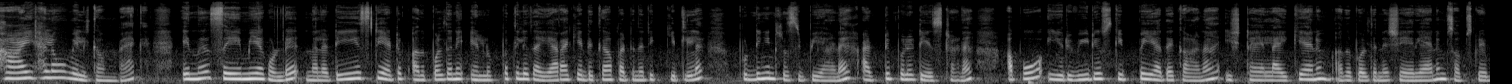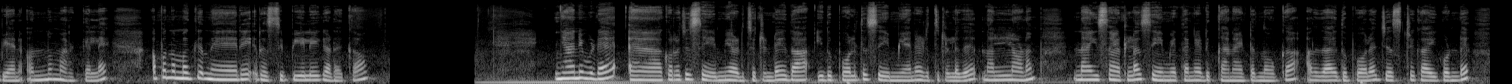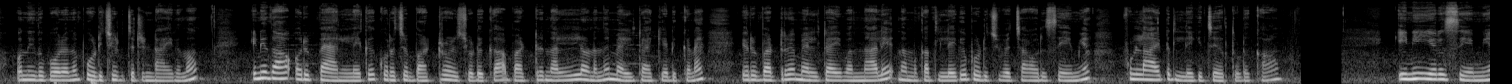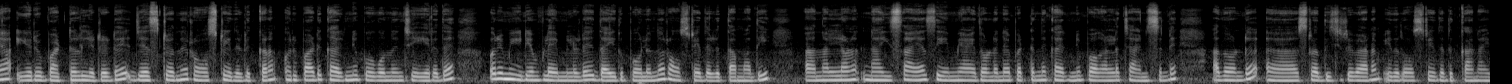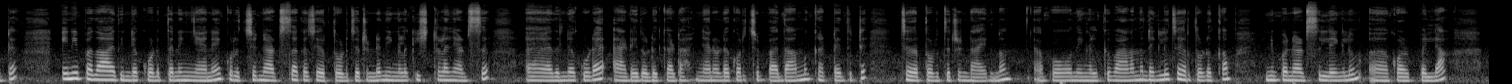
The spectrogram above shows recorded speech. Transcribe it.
Hi hello welcome back ഇന്ന് സേമിയ കൊണ്ട് നല്ല ടേസ്റ്റി ആയിട്ടും അതുപോലെ തന്നെ എളുപ്പത്തിൽ തയ്യാറാക്കി എടുക്കാൻ പറ്റുന്ന ഒരു കിറ്റിലെ പുഡിങ്ങിന്റെ റെസിപ്പിയാണ് അടിപൊളി ടേസ്റ്റാണ് അപ്പോൾ ഈ ഒരു വീഡിയോ സ്കിപ്പ് ചെയ്യാതെ കാണാൻ ഇഷ്ടമായ ലൈക്ക് ചെയ്യാനും അതുപോലെ തന്നെ ഷെയർ ചെയ്യാനും സബ്സ്ക്രൈബ് ചെയ്യാനും ഒന്നും മറക്കല്ലേ? അപ്പോൾ നമുക്ക് നേരെ റെസിപ്പിയിലേക്ക് കിടക്കാം. ഞാനിവിടെ കുറച്ച് സേമിയ അടിച്ചിട്ടുണ്ട്. ഇതാ ഇതുപോലത്തെ സേമിയാണ് എടുത്തിട്ടുള്ളത്. നല്ലോണം നൈസായിട്ടുള്ള സേമിയ തന്നെ എടുക്കാനായിട്ട് നോക്കുക. അതിതാ ഇതുപോലെ ജസ്റ്റ് കൈകൊണ്ട് ഒന്ന് ഇതുപോലെ ഒന്ന് പൊടിച്ചെടുത്തിട്ടുണ്ടായിരുന്നു. ഇനി ഇതാ ഒരു പാനിലേക്ക് കുറച്ച് ബട്ടർ ഒഴിച്ചു കൊടുക്കുക. ബട്ടർ നല്ലോണം ഒന്ന് മെൽറ്റാക്കി എടുക്കണേ. ഈ ഒരു ബട്ടർ മെൽറ്റായി വന്നാൽ നമുക്കതിലേക്ക് പൊടിച്ചു വെച്ച ആ ഒരു സേമിയ ഫുള്ളായിട്ട് ഇതിലേക്ക് ചേർത്ത് കൊടുക്കാം. ഇനി ഈ ഒരു സേമിയ ഈ ഒരു ബട്ടറിലിട്ടിട്ട് ജസ്റ്റ് ഒന്ന് റോസ്റ്റ് ചെയ്തെടുക്കണം. ഒരുപാട് കരിഞ്ഞു പോകുകയൊന്നും ചെയ്യരുത്. ഒരു മീഡിയം ഫ്ലെയിമിലിട്ട് ഇതാ ഇതുപോലെ ഒന്ന് റോസ്റ്റ് ചെയ്തെടുത്താൽ മതി. നല്ലോണം നൈസായ സേമിയ ആയതുകൊണ്ട് തന്നെ പെട്ടെന്ന് കരിഞ്ഞു പോകാനുള്ള ചാൻസ് ഉണ്ട്. അതുകൊണ്ട് ശ്രദ്ധിച്ചിട്ട് വേണം ഇത് റോസ്റ്റ് ചെയ്തെടുക്കാനായിട്ട്. ഇനിയിപ്പോൾ അതാ ഇതിന്റെ കൂടെ തന്നെ ഞാൻ കുറച്ച് നട്ട്സൊക്കെ ചേർത്ത് കൊടുത്തിട്ടുണ്ട്. നിങ്ങൾക്ക് ഇഷ്ടമുള്ള നട്ട്സ് അതിന്റെ കൂടെ ആഡ് ചെയ്ത് കൊടുക്കാം കേട്ടോ ഞാനിവിടെ കുറച്ച് ബദാം കട്ട് ചെയ്തിട്ട് ചേർത്ത് കൊടുത്തിട്ടുണ്ടായിരുന്നു. അപ്പോൾ നിങ്ങൾക്ക് വേണമെന്നുണ്ടെങ്കിൽ ചേർത്ത് കൊടുക്കാം. ഇനിയിപ്പോൾ നട്ട്സ് ഇല്ലെങ്കിലും കുഴപ്പമില്ല.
